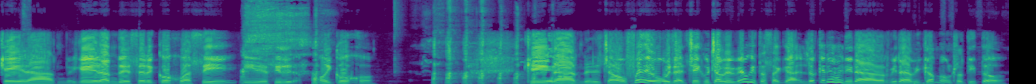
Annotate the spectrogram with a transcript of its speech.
qué grande, qué grande ser cojo así y decir hoy cojo. Qué grande el chavo. Fue de una. Che, escúchame, veo que estás acá. ¿No querés venir a dormir a mi cama un ratito?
